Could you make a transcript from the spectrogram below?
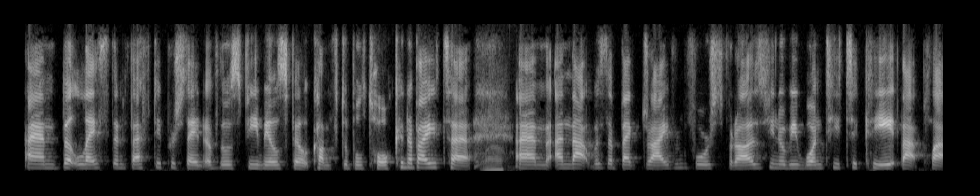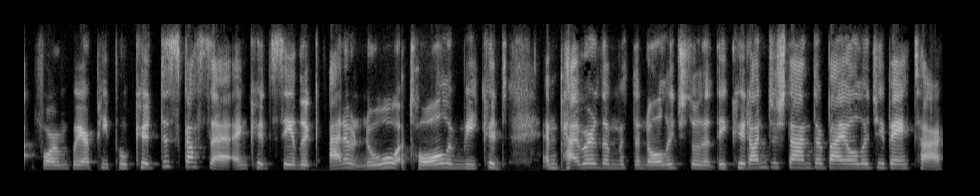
um, but less than 50% of those females felt comfortable talking about it wow. um, and that was a big driving force for us. You know, we wanted to create that platform where people could discuss it and could say, look, I don't know at all and we could empower them with the knowledge so that they could understand their biology better.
